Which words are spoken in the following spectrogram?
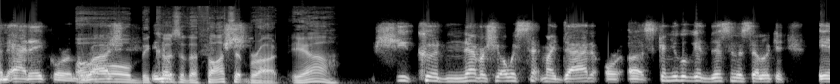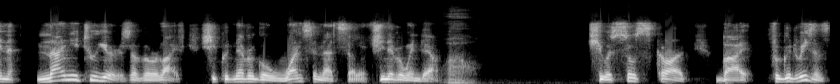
an attic or a garage. Oh, You know, because of the thoughts it brought. Yeah. She could never. She always sent my dad or us. Can you go get this in the cellar? Can- In 92 years of her life, she could never go once in that cellar. She never went down. Wow. She was so scarred by, for good reasons,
